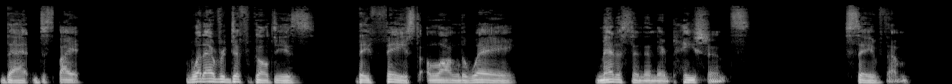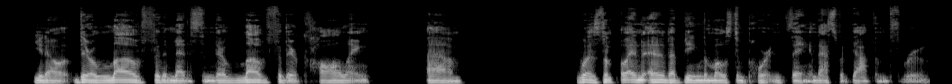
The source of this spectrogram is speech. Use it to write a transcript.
that despite whatever difficulties they faced along the way, medicine and their patients saved them. You know, their love for the medicine, their love for their calling, um, was the, and ended up being the most important thing. And that's what got them through.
